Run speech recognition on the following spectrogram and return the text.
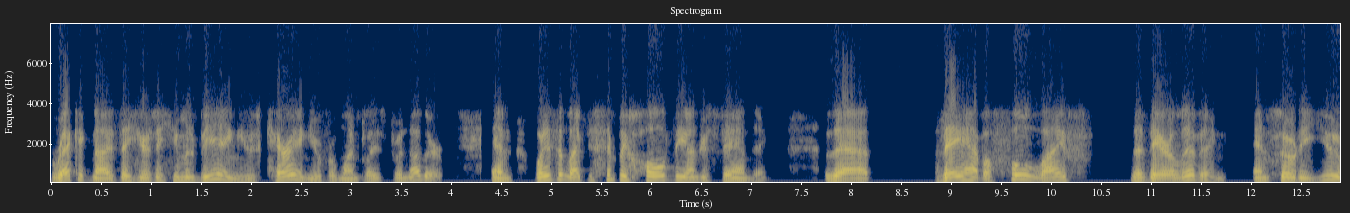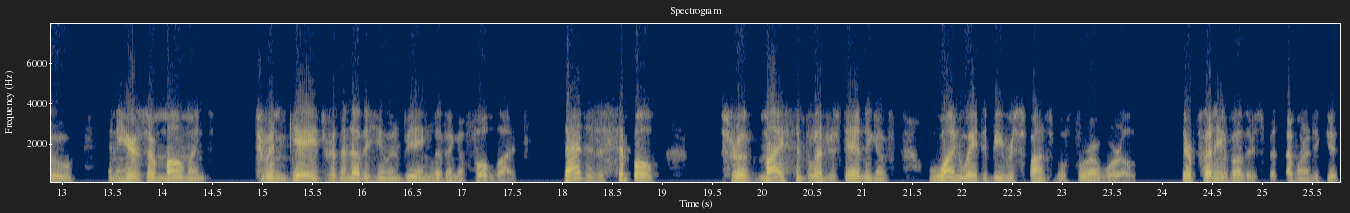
recognize that here's a human being who's carrying you from one place to another. And what is it like to simply hold the understanding that they have a full life that they are living, and so do you. And here's a moment to engage with another human being living a full life. That is a simple, sort of my simple understanding of one way to be responsible for our world. there are plenty of others, but I wanted to get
